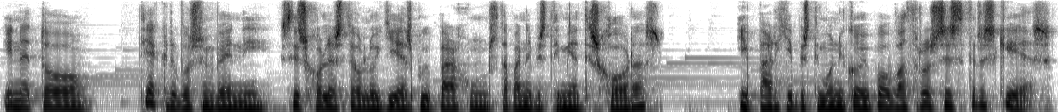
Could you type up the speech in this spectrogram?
είναι το τι ακριβώς συμβαίνει στις σχολές θεολογίας που υπάρχουν στα πανεπιστήμια της χώρας, υπάρχει επιστημονικό υπόβαθρο στις θρησκείες;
